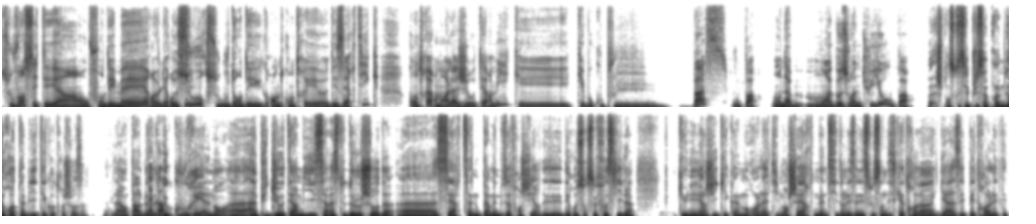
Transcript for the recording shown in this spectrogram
souvent c'était hein, au fond des mers, euh, les ressources ou dans des grandes contrées euh, désertiques, contrairement à la géothermie qui est, beaucoup plus basse ou pas. On a moins besoin de tuyaux ou pas? Bah, je pense que c'est plus un problème de rentabilité qu'autre chose. Là, on parle de, de coût réellement. Euh, un puits de géothermie, ça reste de l'eau chaude. certes, ça nous permet de nous affranchir des ressources fossiles, qui est une énergie qui est quand même relativement chère, même si dans les années 70-80, gaz et pétrole n'étaient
